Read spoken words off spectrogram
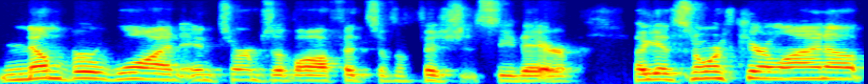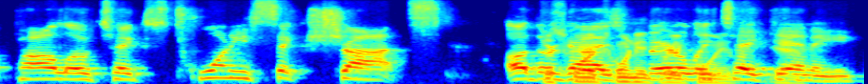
Number one in terms of offensive efficiency there. Against North Carolina, Paolo takes 26 shots. Other guys barely points. take yeah. any.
